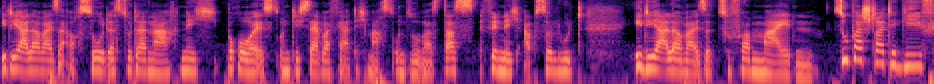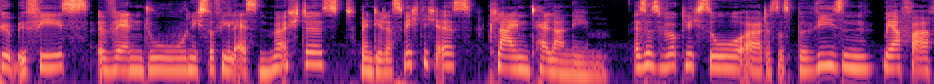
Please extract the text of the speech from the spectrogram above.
idealerweise auch so, dass du danach nicht bereust und dich selber fertig machst und sowas. Das finde ich absolut idealerweise zu vermeiden. Super Strategie für Buffets, wenn du nicht so viel essen möchtest, wenn dir das wichtig ist, kleinen Teller nehmen. Es ist wirklich so, äh, das ist bewiesen, mehrfach,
